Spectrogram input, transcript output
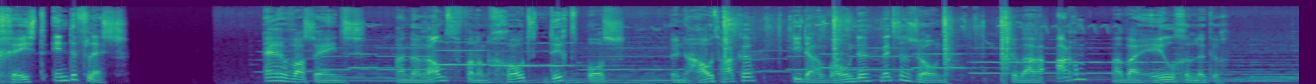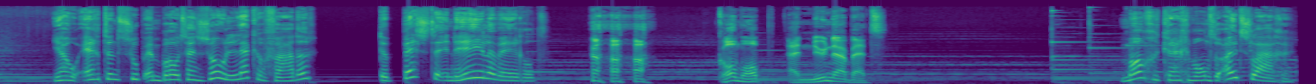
geest in de fles. Er was eens, aan de rand van een groot dicht bos, een houthakker die daar woonde met zijn zoon. Ze waren arm, maar waren heel gelukkig. Jouw erwtensoep en brood zijn zo lekker, vader. De beste in de hele wereld. Kom op en nu naar bed. Morgen krijgen we onze uitslagen.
